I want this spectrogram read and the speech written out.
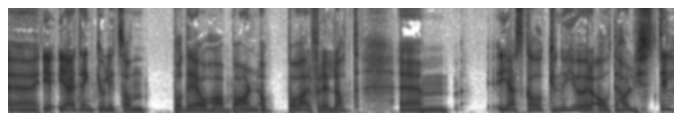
eh, jeg, jeg, tenker jo litt sånn på det å ha barn og på å være foreldre at eh, jeg skal kunne gjøre alt jeg har lyst til.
